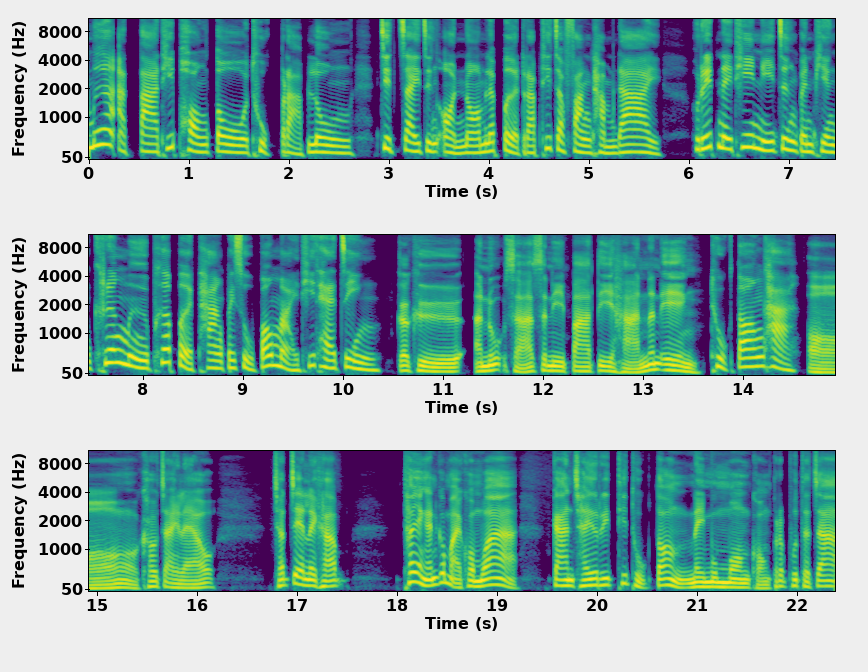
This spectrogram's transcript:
เมื่ออัตตาที่พองโตถูกปราบลง จิตใจจึงอ่อนน้อมและเปิดรับที่จะฟังทำได้ฤทธิ์ในที่นี้จึงเป็นเพียงเครื่องมือเพื่อเปิดทางไปสู่เป้าหมายที่แท้จริง ก็คืออนุสาสนีปาฏิหาริย์นั่นเอง ถูกต้องค่ะ อ๋อ เข้าใจแล้ว ชัดเจนเลยครับ ถ้าอย่างนั้นก็หมายความว่า การใช้ฤทธิ์ที่ถูกต้องในมุมมองของพระพุทธเจ้า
